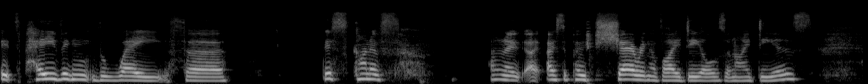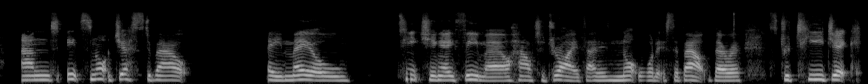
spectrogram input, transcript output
it's paving the way for this kind of I don't know, I, I, suppose sharing of ideals and ideas. And it's not just about a male teaching a female how to drive. That is not what it's about. There are strategic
